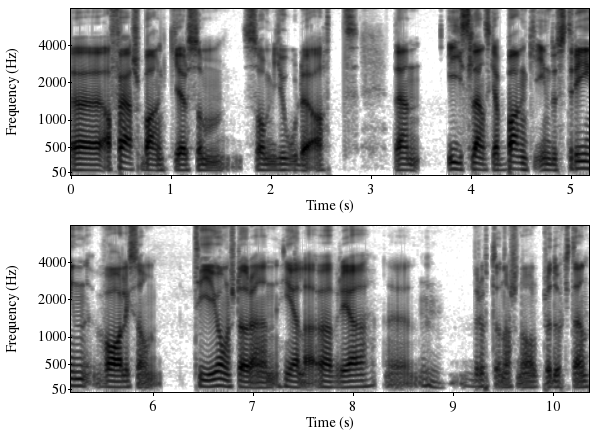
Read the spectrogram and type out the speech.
eh, affärsbanker som, som gjorde att den isländska bankindustrin var liksom tio gånger större än hela övriga eh, bruttonationalprodukten.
